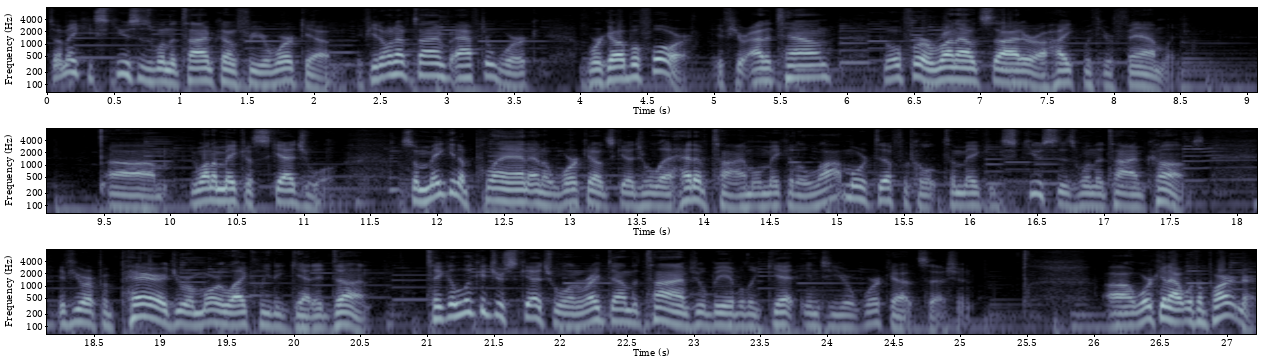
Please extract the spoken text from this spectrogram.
Don't make excuses when the time comes for your workout. If you don't have time after work, work out before. If you're out of town, go for a run outside or a hike with your family. Um, you want to make a schedule. So, making a plan and a workout schedule ahead of time will make it a lot more difficult to make excuses when the time comes. If you are prepared, you are more likely to get it done. Take a look at your schedule and write down the times you'll be able to get into your workout session. Uh, working out with a partner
